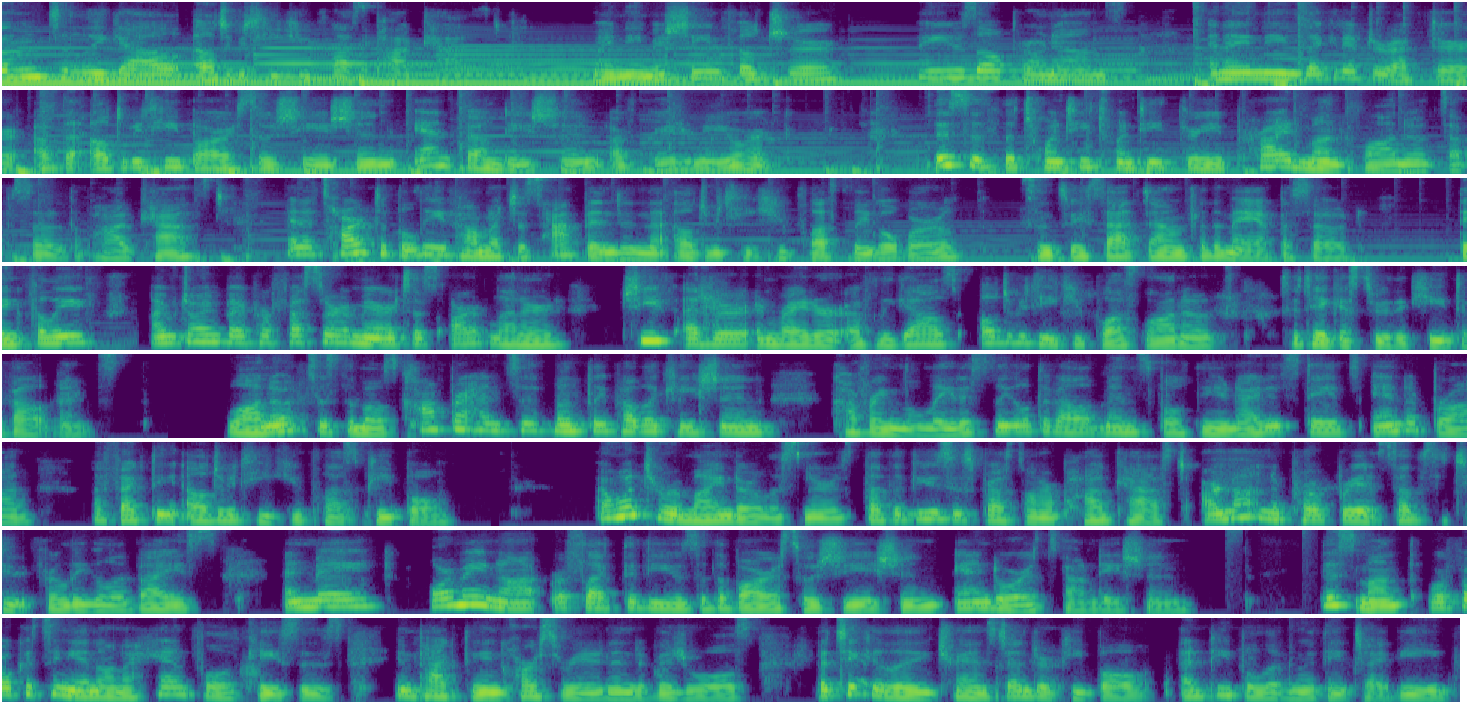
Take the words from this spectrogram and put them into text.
Welcome to Legal LGBTQ Plus podcast. My name is Shain Filcher. I use all pronouns, and I'm the executive director of the LGBT Bar Association and Foundation of Greater New York. This is the 2023 Pride Month Law Notes episode of the podcast, and it's hard to believe how much has happened in the LGBTQ plus legal world since we sat down for the May episode. Thankfully, I'm joined by Professor Emeritus Art Leonard, Chief Editor and Writer of Legal's LGBTQ Plus Law Notes, to take us through the key developments. Law Notes is the most comprehensive monthly publication covering the latest legal developments both in the United States and abroad affecting LGBTQ plus people. I want to remind our listeners that the views expressed on our podcast are not an appropriate substitute for legal advice and may or may not reflect the views of the Bar Association and or its foundation. This month, we're focusing in on a handful of cases impacting incarcerated individuals, particularly transgender people and people living with HIV.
